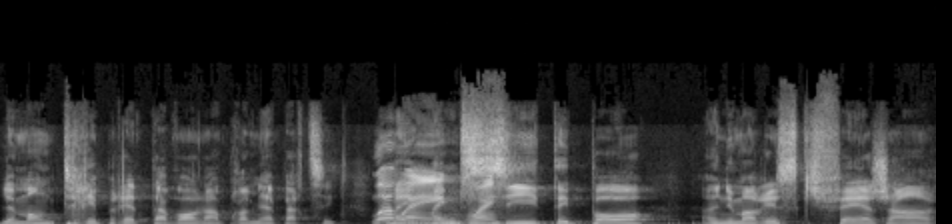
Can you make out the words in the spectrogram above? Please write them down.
le monde triperait de t'avoir en première partie. Ouais, même ouais, même ouais. si t'es pas un humoriste qui fait genre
